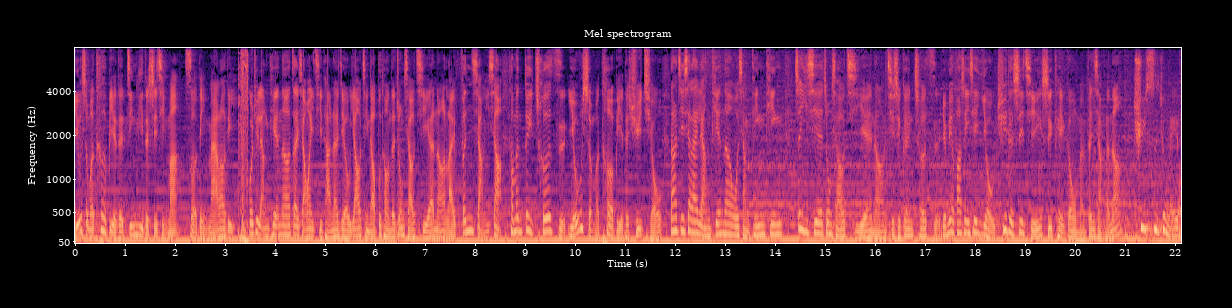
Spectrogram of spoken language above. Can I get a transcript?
有什么特别的经历的事情吗？锁定 Melody。过去两天呢，在小马一起谈呢，就邀请到不同的中小企业呢，来分享一下他们对车子有什么特别的需求。那接下来两天呢，我想听听这一些中小企业呢，其实跟车子有没有发生一些有趣的事情，是可以跟我们分享的呢？趣事就没有，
